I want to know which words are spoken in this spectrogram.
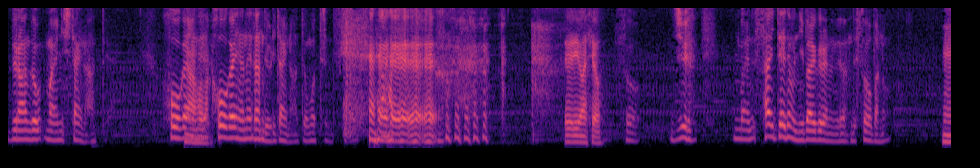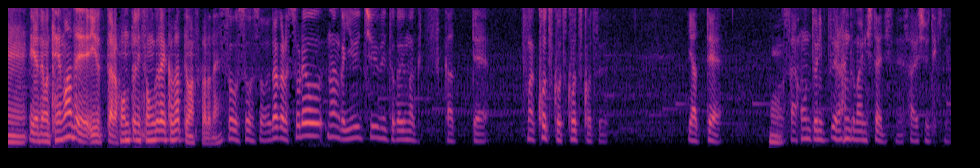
ブランド米にしたいなって法外な,、ね、法外な値段で売りたいなって思ってるん。ですけど売りましょうそう10、まあ、最低でも2倍ぐらいの値段で相場のうん。いやでも手間で言ったら本当にそん。ぐらいかかってますからねそうそうそうだからそれをなん。か YouTube とかうまく使って、まあ、コツコツコツコツやって、うん。もうさ本当にブランド米にしたいですね最終的には。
